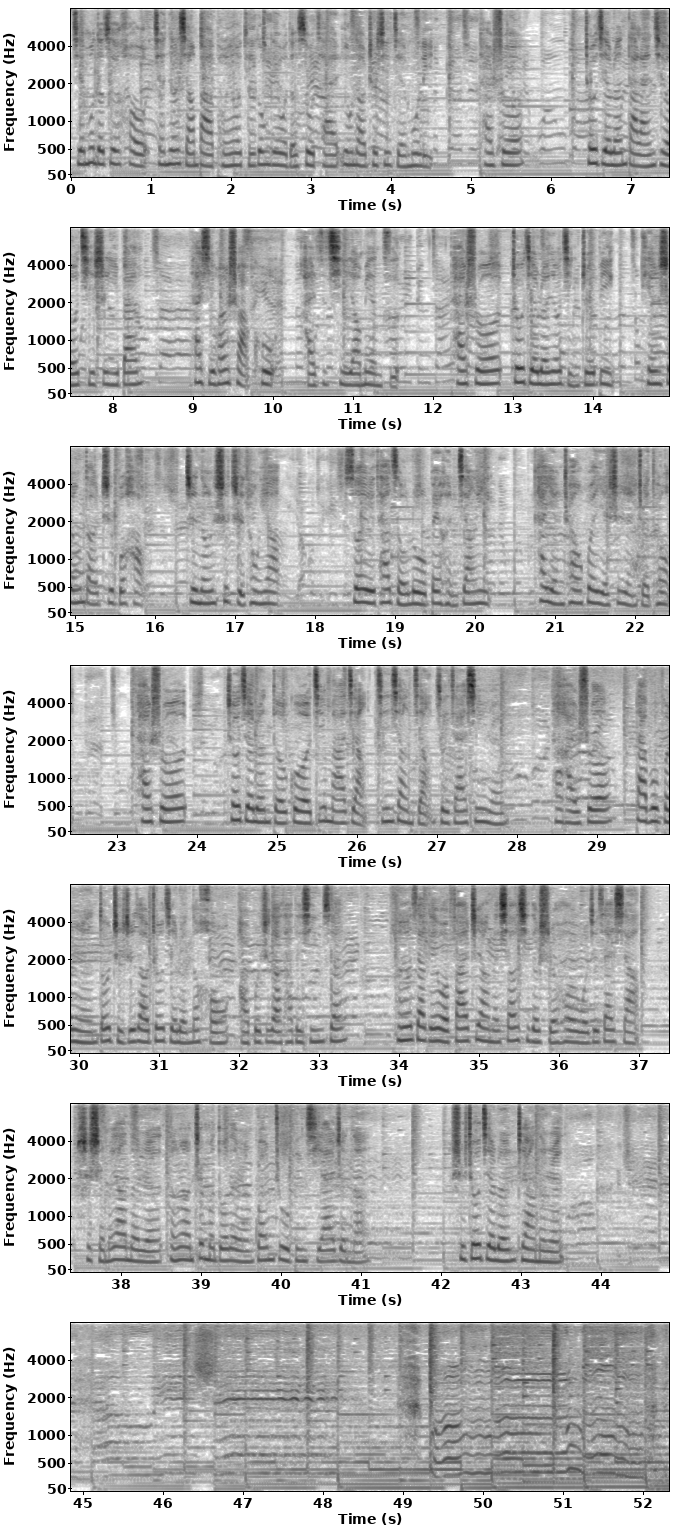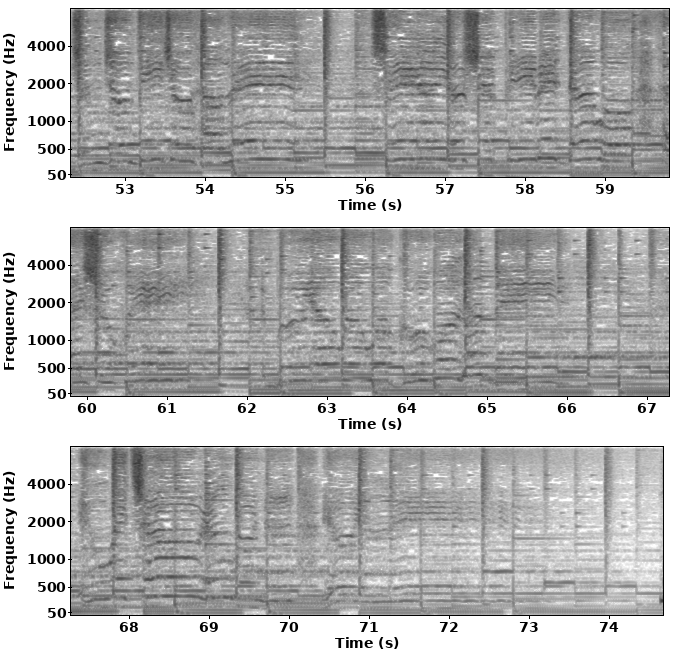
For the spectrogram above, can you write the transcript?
节目的最后，江江想把朋友提供给我的素材用到这期节目里。他说：“周杰伦打篮球其实一般，他喜欢耍酷，孩子气要面子。”他说：“周杰伦有颈椎病，天生的治不好，只能吃止痛药，所以他走路背很僵硬，开演唱会也是忍着痛。”他说：“周杰伦得过金马奖、金像奖最佳新人。”他还说：“大部分人都只知道周杰伦的红，而不知道他的辛酸。”朋友在给我发这样的消息的时候，我就在想，是什么样的人能让这么多的人关注并喜爱着呢？是周杰伦这样的人。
